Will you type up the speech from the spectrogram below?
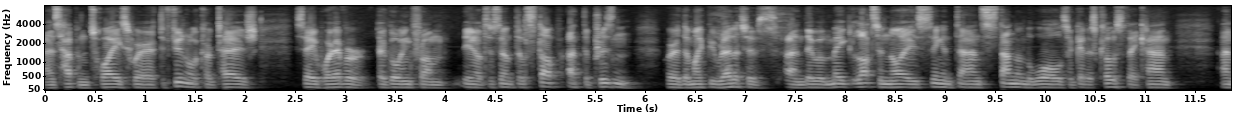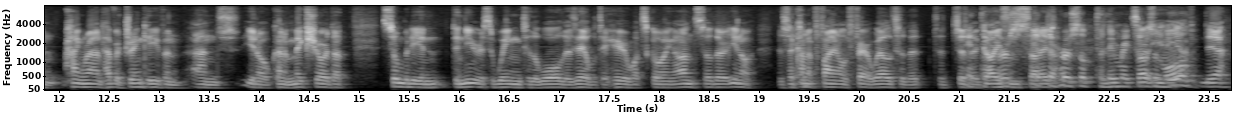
and it's happened twice, where at the funeral cortege, say wherever they're going from, you know, to some, they'll stop at the prison where there might be relatives, and they will make lots of noise, sing and dance, stand on the walls, or get as close as they can. And hang around, have a drink even, and you know, kind of make sure that somebody in the nearest wing to the wall is able to hear what's going on. So there, you know, there's a kind of final farewell to the to, to the Get guys hearse, inside. Get the hearse up to Limerick prison yeah, wall. yeah,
